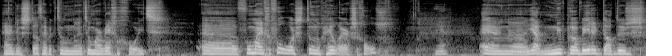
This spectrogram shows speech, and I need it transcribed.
Hè, dus dat heb ik toen, toen maar weggegooid. Eh, voor mijn gevoel was het toen nog heel erg schools. Ja. En eh, ja, nu probeer ik dat dus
